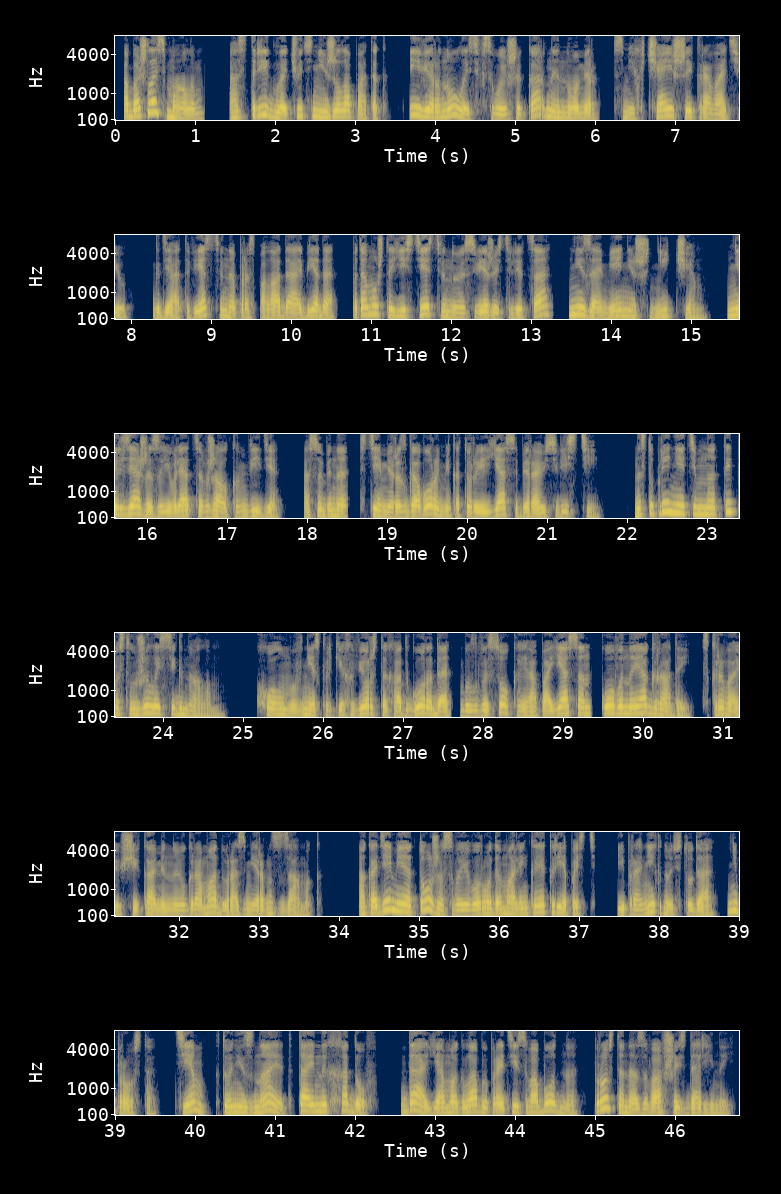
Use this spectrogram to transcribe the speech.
Обошлась малым. остригла чуть ниже лопаток и вернулась в свой шикарный номер с мягчайшей кроватью, где ответственно проспала до обеда, потому что естественную свежесть лица не заменишь ничем. Нельзя же заявляться в жалком виде, особенно с теми разговорами, которые я собираюсь вести. Наступление темноты послужило сигналом. Холм в нескольких верстах от города был высок и опоясан кованой оградой, скрывающей каменную громаду размером с замок. Академия тоже своего рода маленькая крепость, и проникнуть туда непросто. Тем, кто не знает тайных ходов. Да, я могла бы пройти свободно, просто назвавшись Дариной.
